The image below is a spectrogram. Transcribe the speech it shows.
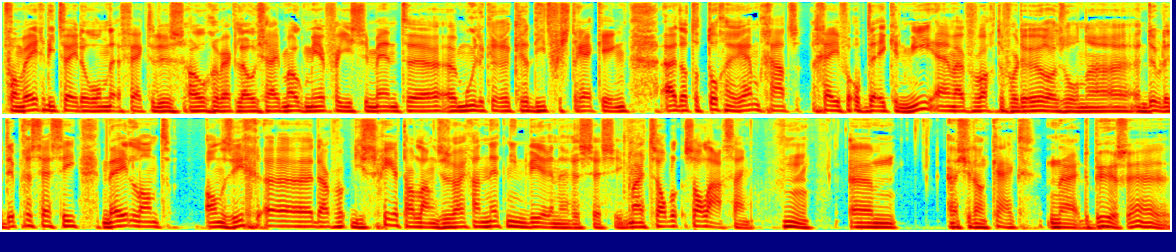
vanwege die tweede ronde effecten, dus hoge werkloosheid, maar ook meer faillissementen, moeilijkere kredietverstrekking, dat het toch een rem gaat geven op de economie. En wij verwachten voor de eurozone een dubbele dip recessie. Nederland aan zich, uh, daar, die scheert daar langs. Dus wij gaan net niet weer in een recessie. Maar het zal, zal laag zijn. Hmm. Um, als je dan kijkt naar de beurzen,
